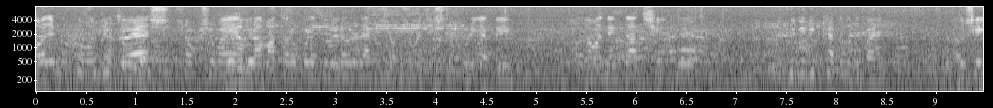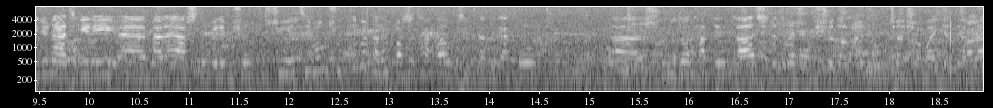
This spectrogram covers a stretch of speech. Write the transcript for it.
আমাদের মুখ্যমন্ত্রীর প্রয়াস, সবসময় আমরা মাথার উপরে তুলে ধরে রাখি, সবসময় চেষ্টা করি যাতে আমাদের তাঁত শিল্প পৃথিবী বিখ্যাত হতে পারে। তো সেই জন্য আজকের এই মেলায় আসতে পেরে ভীষণ খুশি হয়েছে এবং সত্যি করে তাদের পাশে থাকা উচিত। তাদের এত সুন্দর হাতের কাজ, সেটা যেন বিশ্ব দরবারে পৌঁছায় সবাই, যাতে আমরা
